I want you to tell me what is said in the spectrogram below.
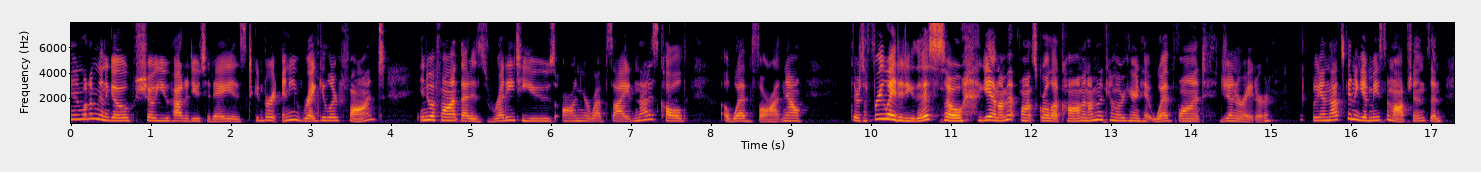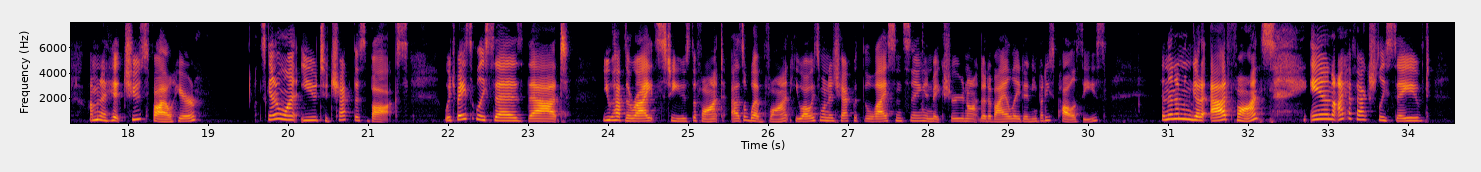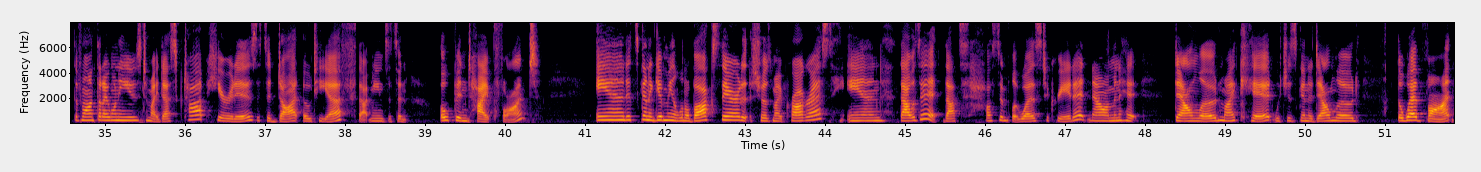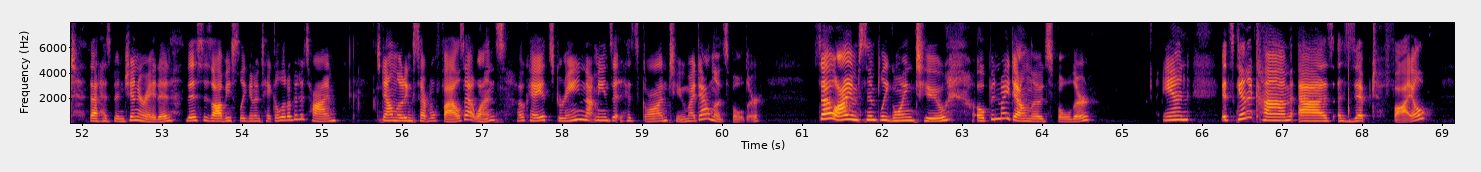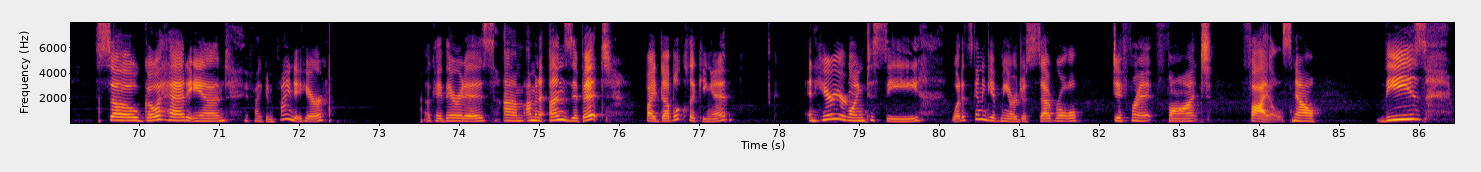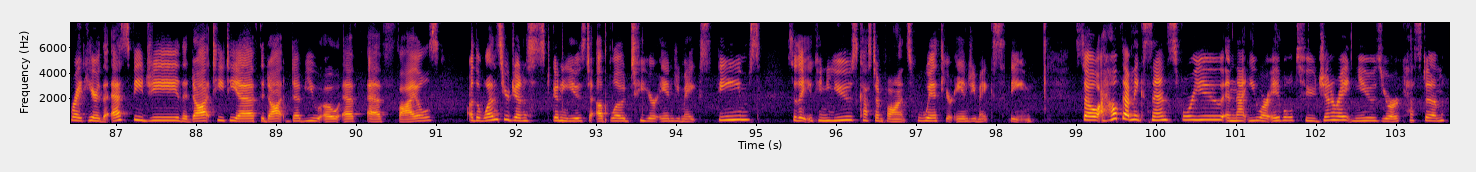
And what I'm going to go show you how to do today is to convert any regular font into a font that is ready to use on your website, and that is called a web font. Now, there's a free way to do this, so again, I'm at fontsquirrel.com, and I'm going to come over here and hit Web Font Generator. And that's going to give me some options, and I'm going to hit Choose File here. It's going to want you to check this box, which basically says that you have the rights to use the font as a web font. You always want to check with the licensing and make sure you're not going to violate anybody's policies. And then I'm going to go to Add Fonts, and I have actually saved the font that I want to use to my desktop. Here it is. It's a .otf. That means it's an open type font. And it's going to give me a little box there that shows my progress, and that was it. That's how simple it was to create it. Now I'm going to hit download my kit, which is going to download the web font that has been generated. This is obviously going to take a little bit of time. It's downloading several files at once. Okay, it's green. That means it has gone to my downloads folder. So I am simply going to open my downloads folder and it's going to come as a zipped file. So go ahead and, if I can find it here, okay, there it is. Um, I'm going to unzip it by double clicking it. And here you're going to see what it's going to give me are just several different font files. Now, these right here, the SVG, the .ttf, the .woff files, are the ones you're just going to use to upload to your Angie Makes themes so that you can use custom fonts with your Angie Makes theme. So I hope that makes sense for you and that you are able to generate and use your custom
